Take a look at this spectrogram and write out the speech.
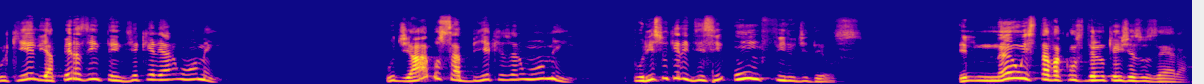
porque ele apenas entendia que ele era um homem. O diabo sabia que Jesus era um homem. Por isso que ele disse um filho de Deus. Ele não estava considerando quem Jesus era.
